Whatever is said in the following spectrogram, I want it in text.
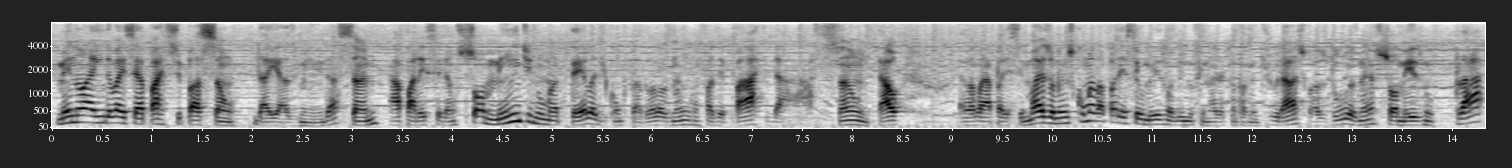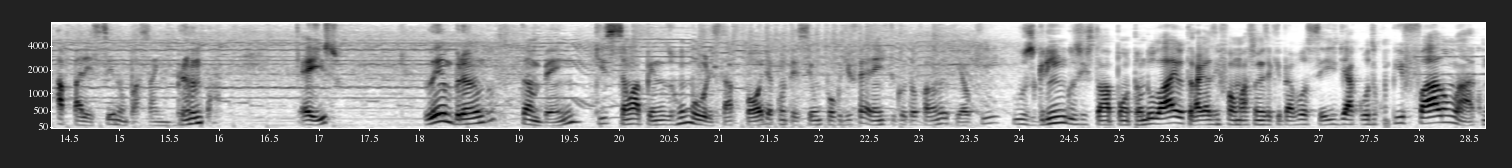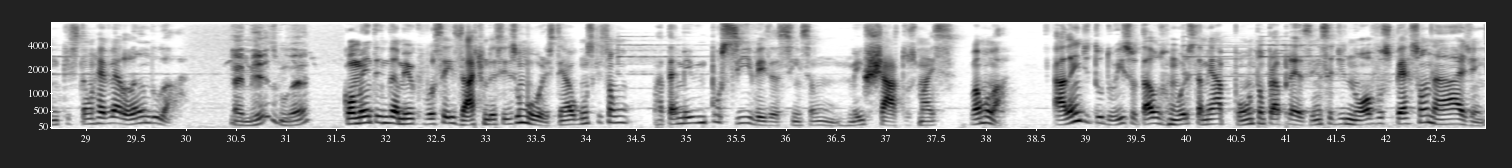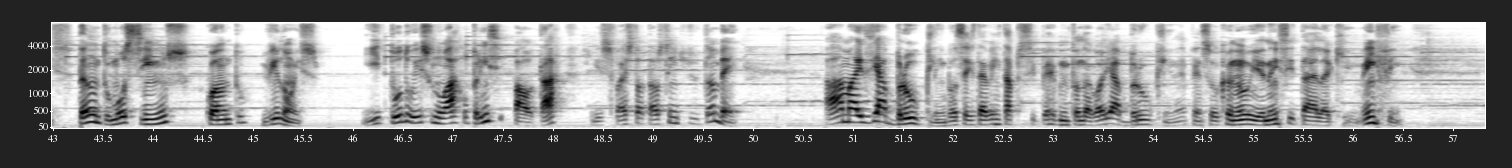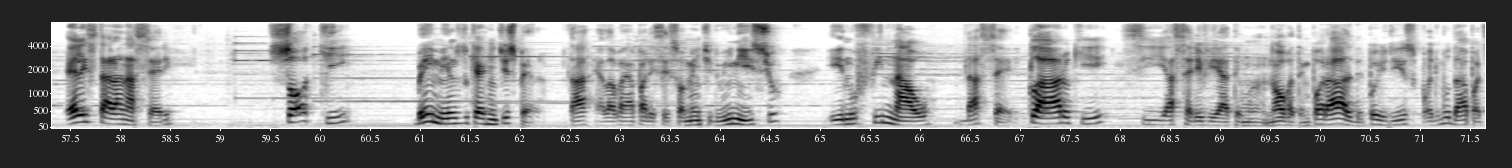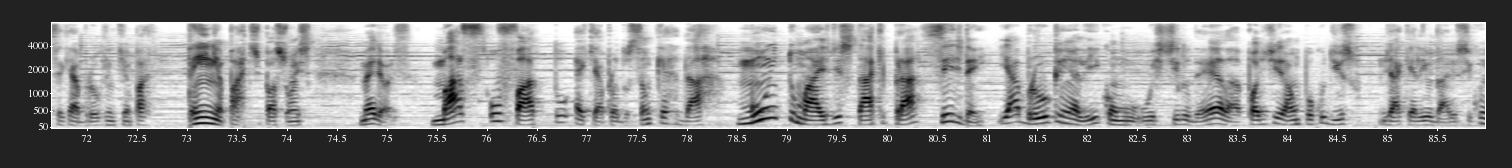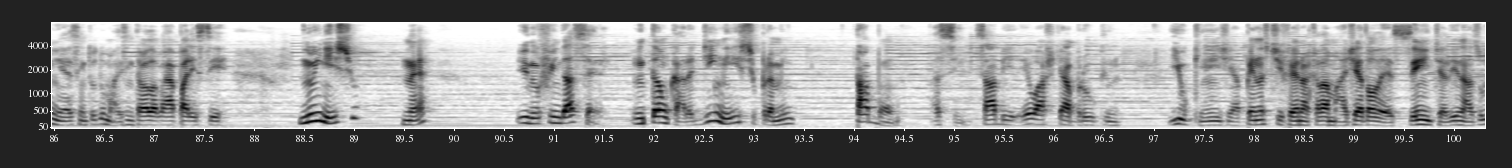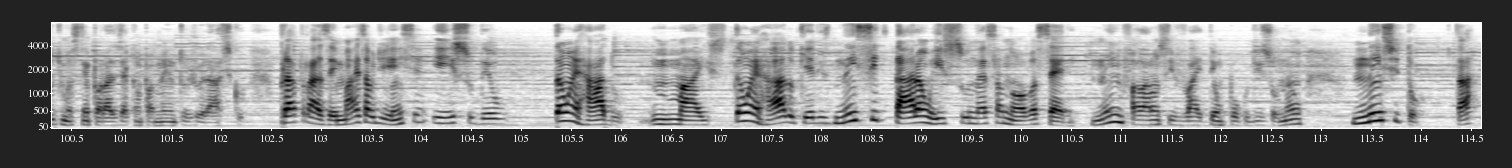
Menor ainda vai ser a participação da Yasmin e da Sami, aparecerão somente numa tela de computador, elas não vão fazer parte da ação e tal ela vai aparecer mais ou menos como ela apareceu mesmo ali no final de Acampamento Jurássico, as duas, né? Só mesmo pra aparecer, não passar em branco. É isso. Lembrando também que são apenas rumores, tá? Pode acontecer um pouco diferente do que eu tô falando aqui. É o que os gringos estão apontando lá. Eu trago as informações aqui para vocês de acordo com o que falam lá, com o que estão revelando lá. É mesmo, é? Comentem também o que vocês acham desses rumores. Tem alguns que são até meio impossíveis, assim, são meio chatos, mas vamos lá. Além de tudo isso, tá, os rumores também apontam para a presença de novos personagens, tanto mocinhos quanto vilões. E tudo isso no arco principal, tá? Isso faz total sentido também. Ah, mas e a Brooklyn? Vocês devem estar se perguntando agora, e a Brooklyn, né? Pensou que eu não ia nem citar ela aqui. Enfim, ela estará na série, só que bem menos do que a gente espera, tá? Ela vai aparecer somente no início e no final da série. Claro que se a série vier a ter uma nova temporada, depois disso pode mudar, pode ser que a Brooklyn tenha, participações melhores. Mas o fato é que a produção quer dar muito mais destaque para Sydney. E a Brooklyn ali, como o estilo dela, pode tirar um pouco disso, já que ela e o Dario se conhecem e tudo mais. Então ela vai aparecer no início, né? E no fim da série. Então, cara, de início para mim tá bom. Assim, sabe? Eu acho que a Brooklyn e o Kenji apenas tiveram aquela magia adolescente ali nas últimas temporadas de acampamento jurássico para trazer mais audiência e isso deu tão errado, mas tão errado que eles nem citaram isso nessa nova série. Nem falaram se vai ter um pouco disso ou não, nem citou, tá?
